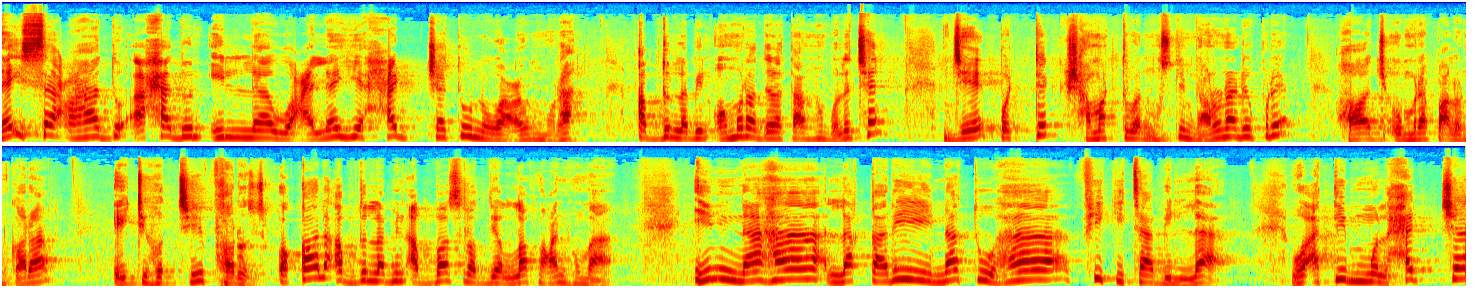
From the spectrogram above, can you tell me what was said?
লাইসা আহাদু আহাদুন ইল্লা ওয়া আলাইহি হাজ্জাতুন ওয়া উমরা। আবদুল্লাহ বিন ওমর আদাল্লাহ তাহু বলেছেন যে প্রত্যেক সামর্থ্যবান মুসলিম নরনারীর উপরে হজ, উমরা পালন করা, এইটি হচ্ছে ফরজ। ওকাল আবদুল্লাহ বিন আব্বাস রদিয়াল্লাহ আনহুমা, ইন্নাহা লাকারিনাতুহা ফি কিতাবিল্লাহ, ওয়া আতিমুল হাজ্জা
